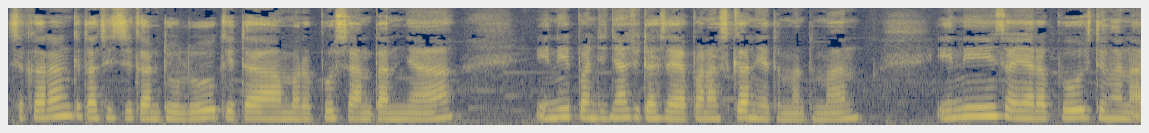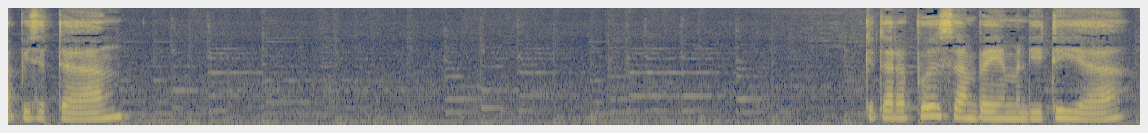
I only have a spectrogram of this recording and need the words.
Sekarang kita sisihkan dulu Kita merebus santannya. Ini pancinya sudah saya panaskan ya teman-teman. Ini saya rebus dengan api sedang. Kita rebus sampai mendidih ya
